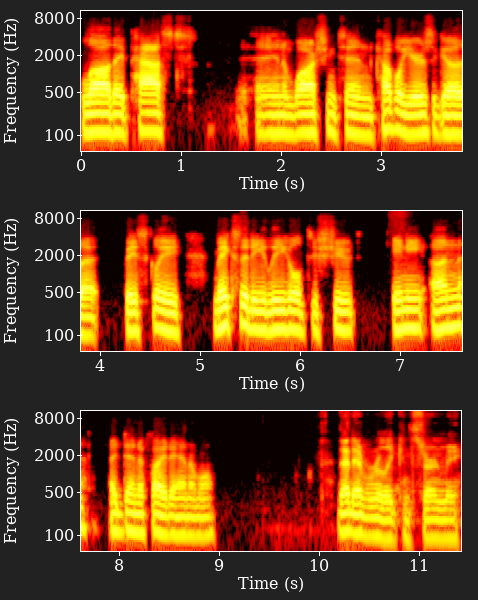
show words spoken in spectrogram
law they passed in Washington a couple years ago that basically makes it illegal to shoot any unidentified animal. That never really concerned me.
